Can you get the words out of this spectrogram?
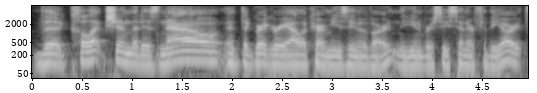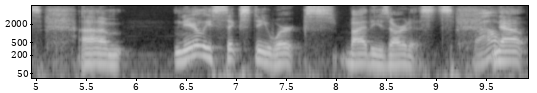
the collection that is now at the Gregory Allicar Museum of Art and the University Center for the Arts. Um, nearly 60 works by these artists. Wow. Now,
